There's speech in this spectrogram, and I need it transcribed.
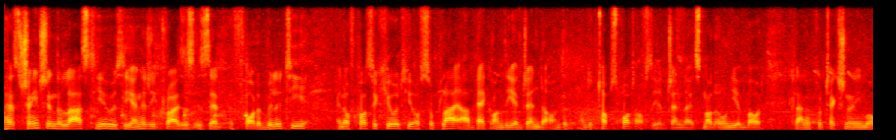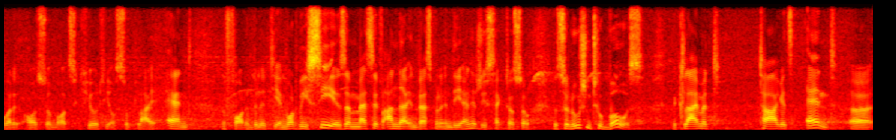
has changed in the last year with the energy crisis is that affordability and of course security of supply are back on the agenda, on the, on the top spot of the agenda. It's not only about climate protection anymore, but also about security of supply and affordability. And what we see is a massive underinvestment in the energy sector. So the solution to both the climate targets and uh,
